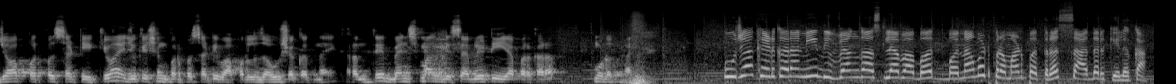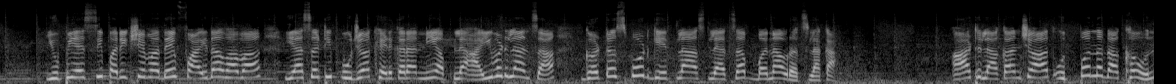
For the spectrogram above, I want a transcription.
जॉब पर्पजसाठी किंवा एज्युकेशन पर्पजसाठी वापरलं जाऊ शकत नाही कारण ते बेंचमार्क डिसॅबिलिटी या प्रकारात मोडत नाही. पूजा खेडकरांनी दिव्यांग असल्याबाबत बनावट प्रमाणपत्र सादर केलं का? युपीएससी परीक्षेमध्ये फायदा व्हावा यासाठी पूजा खेडकरांनी आपल्या आई वडिलांचा घटस्फोट घेतला असल्याचा बनाव रचला का? आठ लाखांच्या आत उत्पन्न दाखवून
